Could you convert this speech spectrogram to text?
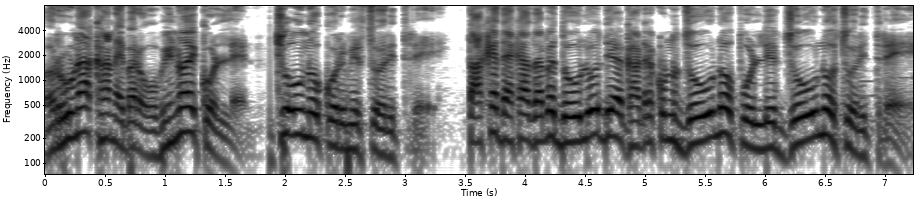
রুনা খান এবার অভিনয় করলেন যৌনকর্মীর চরিত্রে। তাকে দেখা যাবে দৌলদিয়া ঘাটের কোনো যৌন পল্লীর যৌন চরিত্রে।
